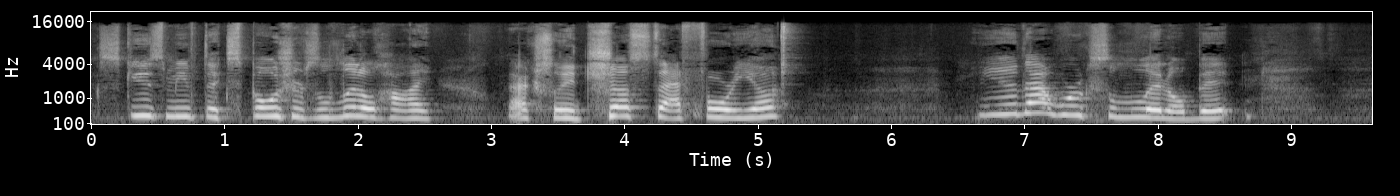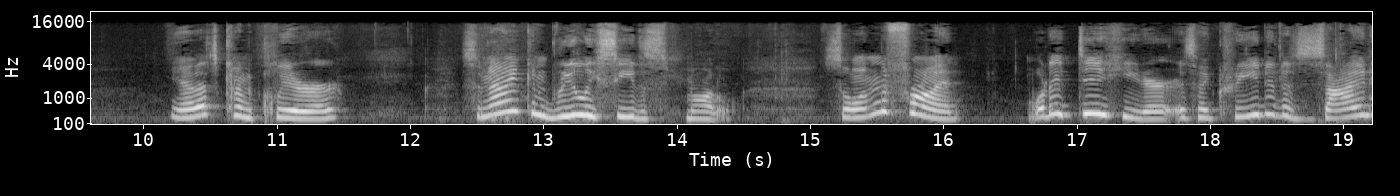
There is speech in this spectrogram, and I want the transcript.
excuse me if the exposure is a little high. Actually, adjust that for you. Yeah, that works a little bit. Yeah, that's kind of clearer. So now you can really see this model. So in the front, what I did here is I created a design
